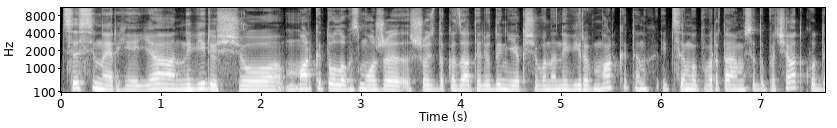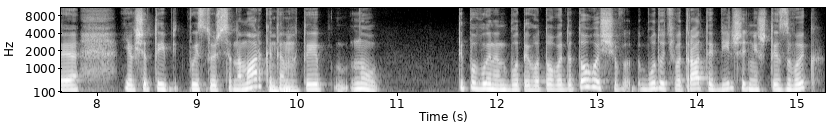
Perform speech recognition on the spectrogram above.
це синергія. Я не вірю, що маркетолог зможе щось доказати людині, якщо вона не вірить в маркетинг. І це ми повертаємося до початку, де якщо ти підписуєшся на маркетинг, Мгм. ти ну. Ти повинен бути готовий до того, що будуть витрати більше, ніж ти звик,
